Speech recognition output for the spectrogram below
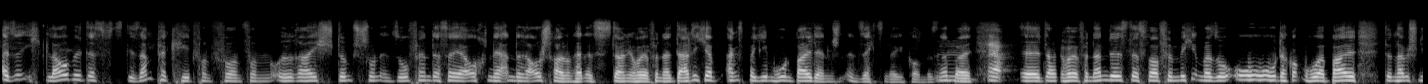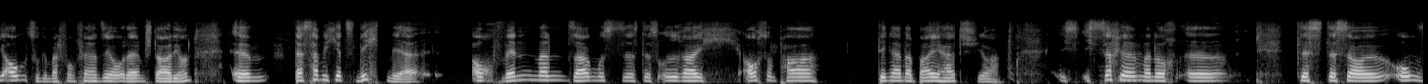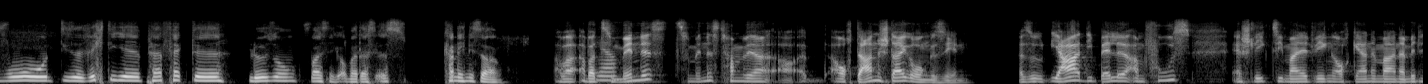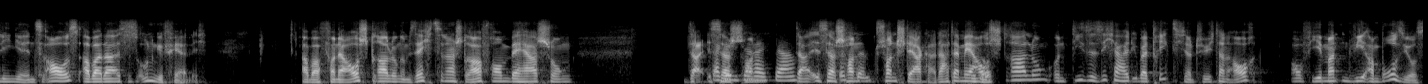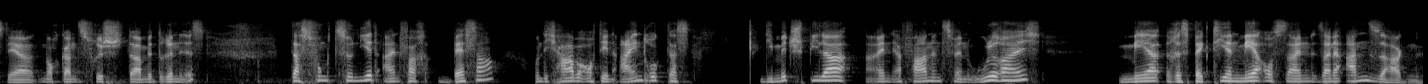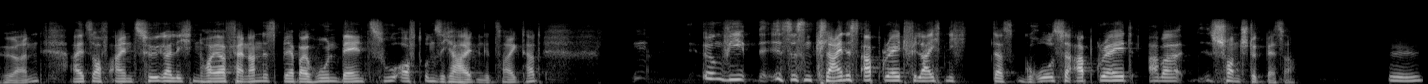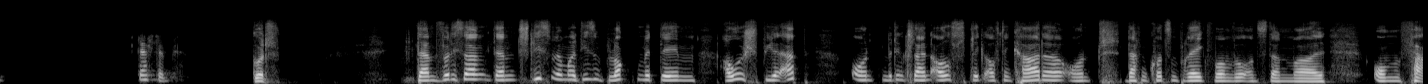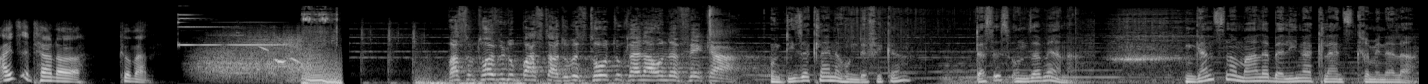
also ich glaube, das Gesamtpaket von, von, von Ulreich stimmt schon insofern, dass er ja auch eine andere Ausstrahlung hat als Daniel Heuer Fernandes. Da hatte ich ja Angst bei jedem hohen Ball, der in, in 16er gekommen ist. Ne? Mhm, bei ja. äh, Daniel Heuer Fernandes, das war für mich immer so, oh, da kommt ein hoher Ball, dann habe ich schon die Augen zugemacht vom Fernseher oder im Stadion. Ähm, das habe ich jetzt nicht mehr. Auch wenn man sagen muss, dass, dass Ulreich auch so ein paar Dinger dabei hat, ja. Ich, ich sage ja mhm. immer noch, äh, dass, dass er irgendwo diese richtige, perfekte Lösung, weiß nicht, ob er das ist, kann ich nicht sagen. Aber, aber ja. zumindest, zumindest haben wir auch da eine Steigerung gesehen. Also ja, die Bälle am Fuß, er schlägt sie meinetwegen auch gerne mal an der Mittellinie ins Aus, aber da ist es ungefährlich. Aber von der Ausstrahlung im 16er Strafraumbeherrschung, da ist da er schon, recht, ja. da ist er schon, schon stärker. Da hat er mehr mhm. Ausstrahlung und diese Sicherheit überträgt sich natürlich dann auch auf jemanden wie Ambrosius, der noch ganz frisch da mit drin ist. Das funktioniert einfach besser und ich habe auch den Eindruck, dass die Mitspieler einen erfahrenen Sven Ulreich mehr respektieren, mehr auf sein, seine Ansagen hören, als auf einen zögerlichen Heuer Fernandes, der bei hohen Bällen zu oft Unsicherheiten gezeigt hat. Irgendwie ist es ein kleines Upgrade, vielleicht nicht das große Upgrade, aber ist schon ein Stück besser. Mhm. Das stimmt. Gut. Dann würde ich sagen, dann schließen wir mal diesen Block mit dem Aue-Spiel ab und mit dem kleinen Ausblick auf den Kader. Und nach einem kurzen Break wollen wir uns dann mal um Vereinsinterner kümmern. Was zum Teufel, du Bastard? Du bist tot, du kleiner Hundeficker. Und dieser kleine Hundeficker, das ist unser Werner. Ein ganz normaler Berliner Kleinstkrimineller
